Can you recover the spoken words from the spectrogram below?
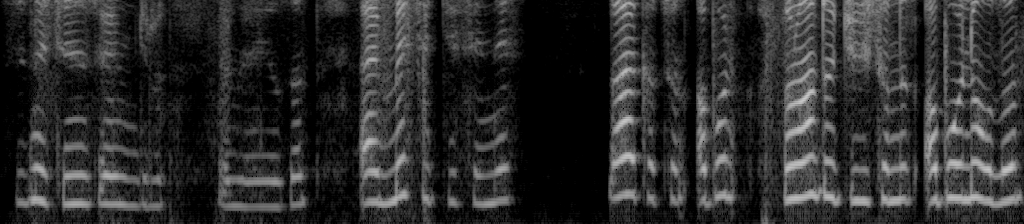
Siz nesiniz yorumlara yazın. Eğer mesajcısınız like atın. Abone Ronaldo'cuysanız abone olun.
